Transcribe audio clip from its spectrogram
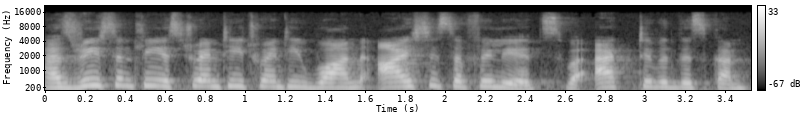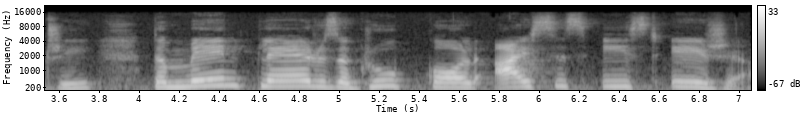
As recently as 2021, ISIS affiliates were active in this country. The main player is a group called ISIS East Asia.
